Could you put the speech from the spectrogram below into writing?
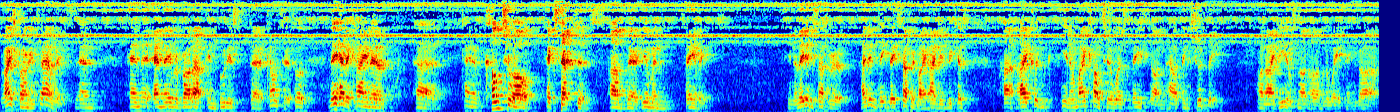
rice farming families, and and they, and they were brought up in Buddhist uh, culture, so they had a kind of uh, kind of cultural acceptance of their human failings. You know, they didn't suffer, I didn't think they suffered like I did because I, I couldn't, you know, my culture was based on how things should be, on ideals, not on the way things are,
